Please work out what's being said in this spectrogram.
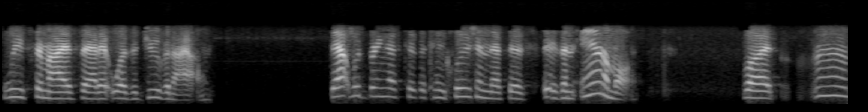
we surmised that it was a juvenile. That would bring us to the conclusion that this is an animal. But uh,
